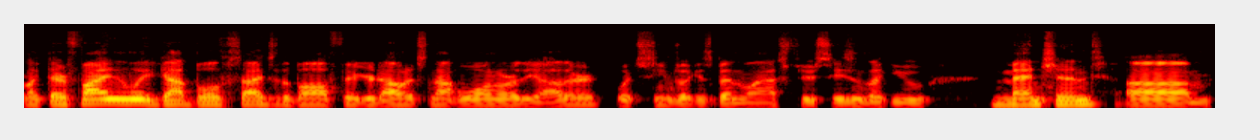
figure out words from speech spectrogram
like they're finally got both sides of the ball figured out. It's not one or the other, which seems like it's been the last few seasons, like you mentioned. Um,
